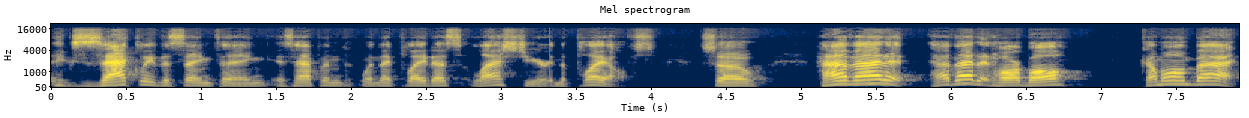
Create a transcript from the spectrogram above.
Exactly the same thing has happened when they played us last year in the playoffs. So have at it. Have at it, Harbaugh. Come on back.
